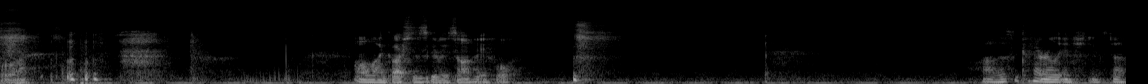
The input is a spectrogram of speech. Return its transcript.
Hold on. Oh my gosh, this is gonna be so painful. Wow, this is kind of really interesting stuff.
